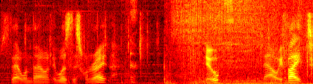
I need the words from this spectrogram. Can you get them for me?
Was that one that one? It was this one, right? Nope. Now we fight.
